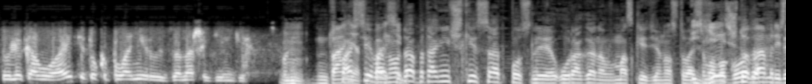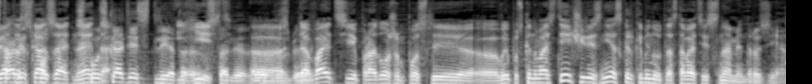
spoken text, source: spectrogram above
то ли кого, а эти только планируют за наши деньги. М, понятно, спасибо. Ну да, ботанический сад после урагана в Москве 98 Есть года. что вам, ребята, стали сказать на это. Спустя 10 лет э, Есть. стали э, Э. Давайте продолжим после э, выпуска новостей через несколько минут. Оставайтесь с нами, друзья.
